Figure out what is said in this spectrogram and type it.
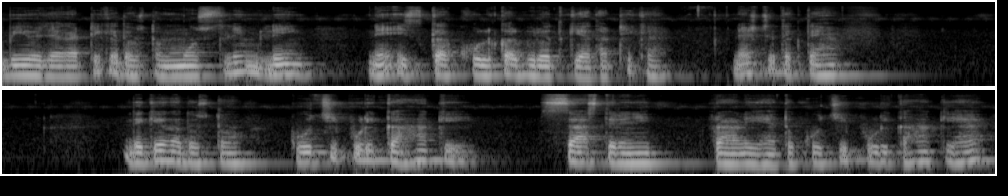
बी हो जाएगा, ठीक है दोस्तों? मुस्लिम लीग ने इसका खुलकर विरोध किया था, ठीक है? नेक्स्ट देखते हैं। देखिएगा दोस्तों, कुचिपुड़ी कहाँ की शास्त्रीय प्राणी है? तो कुचिपुड़ी कहाँ की है?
